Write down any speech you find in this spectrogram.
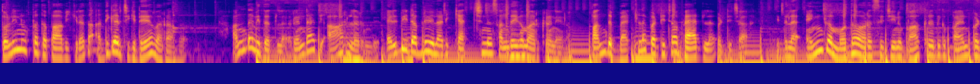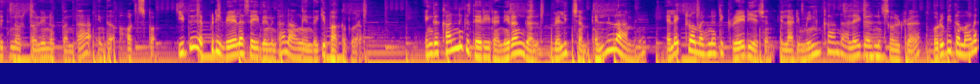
தொழில்நுட்பத்தை பாவிக்கிறத அதிகரிச்சுக்கிட்டே வர்றாங்க. அந்த விதத்தில் ரெண்டாயிரத்தி ஆறுல இருந்து எல்பிடபிள்யூ இல்லாட்டி கேட்ச்னு சந்தேகமா இருக்கிற நேரம் பந்து பேட்ல பட்டிச்சா பேட்ல பட்டிச்சா? இதுல எங்க மொத உரசிச்சின்னு பாக்குறதுக்கு பயன்படுத்தின ஒரு தொழில்நுட்பம் தான் இந்த ஹாட்ஸ்பாட் இது எப்படி வேலை செய்யுதுன்னு தான் நாங்க இன்றைக்கு பார்க்க போறோம். எங்க கண்ணுக்கு தெரிகிற நிறங்கள் வெளிச்சம் எல்லாமே எலக்ட்ரோமேக்னட்டிக் ரேடியேஷன் இல்லாட்டி மின்காந்த அலைகள்னு சொல்ற ஒரு விதமான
